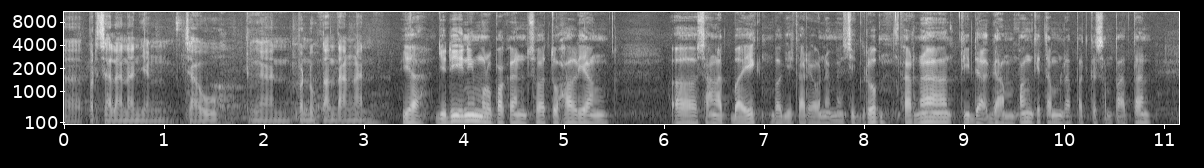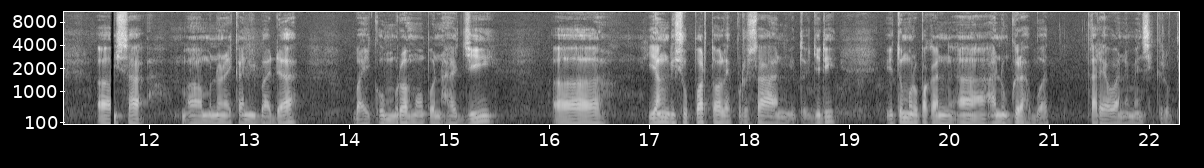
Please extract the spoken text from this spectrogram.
uh, perjalanan yang jauh dengan penuh tantangan. Ya, jadi ini merupakan suatu hal yang uh, sangat baik bagi karyawan MNC Group karena tidak gampang kita mendapat kesempatan uh, bisa uh, menunaikan ibadah baik umroh maupun haji uh, yang disupport oleh perusahaan gitu. Jadi itu merupakan uh, anugerah buat karyawan MNC Group.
